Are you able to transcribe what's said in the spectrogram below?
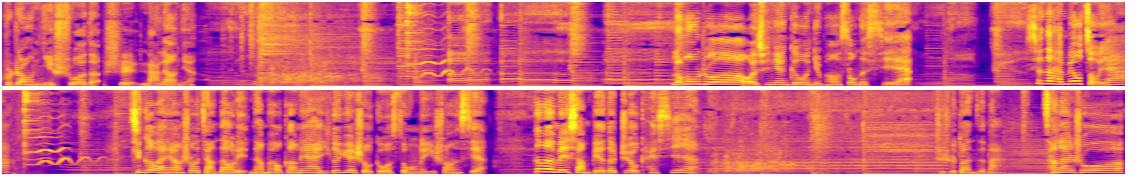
不知道你说的是哪两年？龙龙说：“我去年给我女朋友送的鞋，现在还没有走呀。”青哥晚阳说：“讲道理，男朋友刚恋爱一个月时候给我送了一双鞋，根本没想别的，只有开心。”只是段子嘛。苍兰说：“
